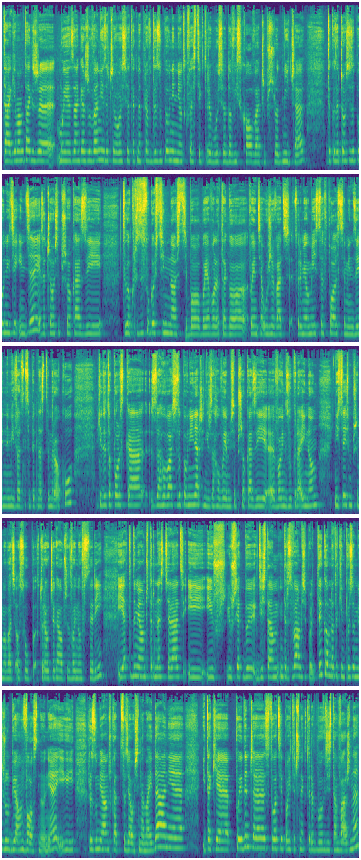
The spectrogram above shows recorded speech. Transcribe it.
Tak, ja mam tak, że moje zaangażowanie zaczęło się tak naprawdę zupełnie nie od kwestii, które były środowiskowe czy przyrodnicze, tylko zaczęło się zupełnie gdzie indziej. Zaczęło się przy okazji tego kryzysu gościnności, bo, bo ja wolę tego pojęcia używać, który miał miejsce w Polsce między innymi w 2015 roku, kiedy to Polska zachowała się zupełnie inaczej niż zachowujemy się przy okazji e, wojny z Ukrainą. Nie chcieliśmy przyjmować osób, które uciekały przed wojną w Syrii. I ja wtedy miałam 14 lat i, już, już jakby gdzieś tam interesowałam się polityką na takim poziomie, że lubiłam WOS, no nie? I i rozumiałam na przykład, co działo się na Majdanie i takie pojedyncze sytuacje polityczne, które były gdzieś tam ważne.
